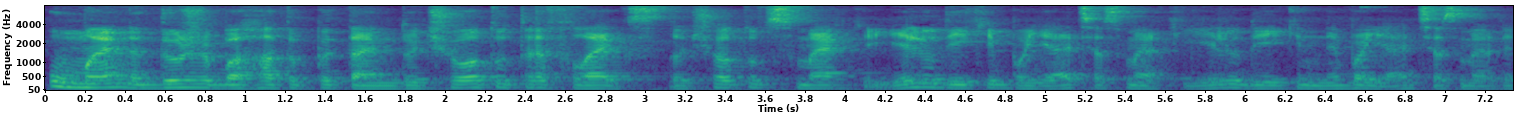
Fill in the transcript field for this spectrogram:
У мене дуже багато питань. До чого тут рефлекс, до чого тут смерті? Є люди, які бояться смерті, є люди, які не бояться смерті.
